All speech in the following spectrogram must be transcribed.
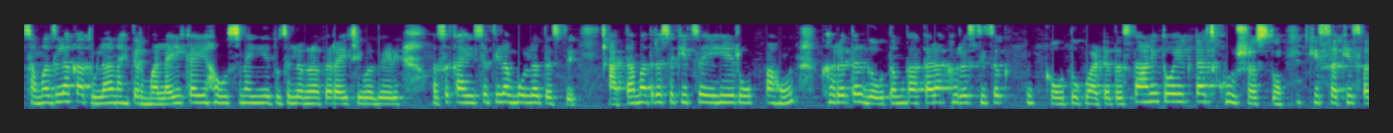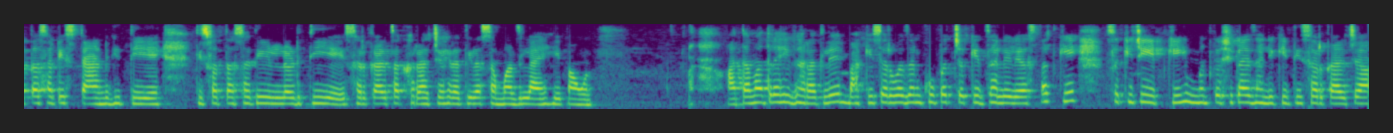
समजलं का तुला? नाहीतर मलाही काही हौस नाही आहे तुझं लग्न करायची वगैरे. असं काहीसं तिला बोलत असते. आता मात्र सखीचं हे रूप पाहून खरं तर गौतम काकाला खरंच तिचं खूप कौतुक वाटत असतं आणि तो एकटाच खुश असतो की सखी स्वतःसाठी स्टँड घेते ती स्वतःसाठी लढतीये सरकारचा खरा चेहरा तिला समजला आहे हे पाहून. आता मात्र हे घरातले बाकी सर्वजण खूपच चकित झालेले असतात की सखीची इतकी हिंमत कशी काय झाली की ती सरकारच्या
